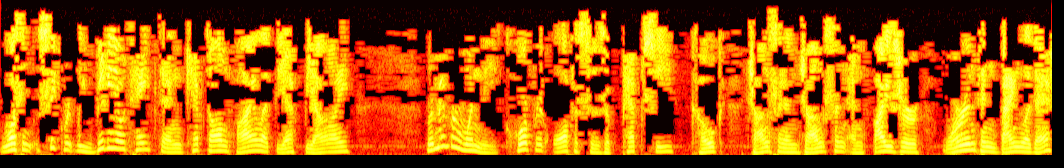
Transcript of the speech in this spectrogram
wasn't secretly videotaped and kept on file at the FBI? Remember when the corporate offices of Pepsi, Coke, Johnson & Johnson, and Pfizer weren't in Bangladesh?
